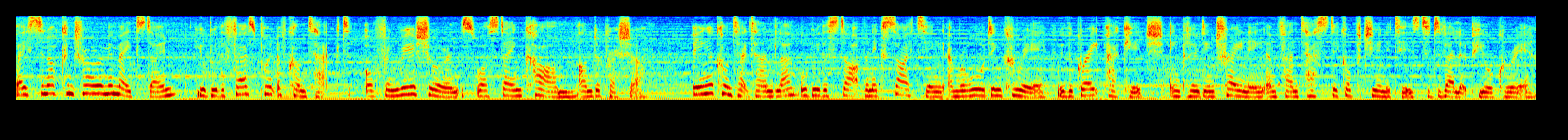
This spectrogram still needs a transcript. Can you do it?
Based in our control room in Maidstone, you'll be the first point of contact, offering reassurance while staying calm under pressure. Being a contact handler will be the start of an exciting and rewarding career with a great package, including training and fantastic opportunities to develop your career.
